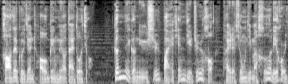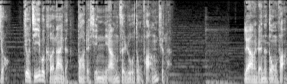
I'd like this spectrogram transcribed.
好在鬼见愁并没有待多久，跟那个女尸拜天地之后，陪着兄弟们喝了一会儿酒，就急不可耐的抱着新娘子入洞房去了。两人的洞房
